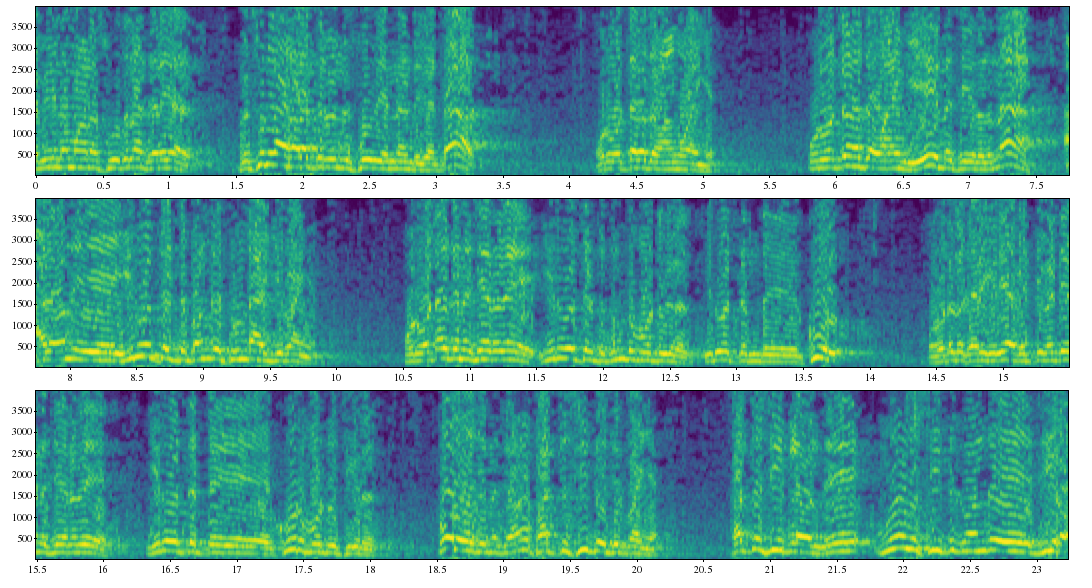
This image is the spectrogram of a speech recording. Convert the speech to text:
நவீனமான சூதுலாம் கிடையாது. ரசூல்லா காலத்தில் இருந்த சூது என்னன்னு கேட்டா ஒரு ஒட்டகத்தை வாங்குவாங்க. ஒரு ஒட்டகத்தை வாங்கி என்ன செய்யறதுன்னா அதை வந்து இருபத்தெட்டு பங்கு துண்டாக்கிடுவாங்க. ஒரு ஒட்டகத்தை என்ன செய்யறது? இருபத்தெட்டு துண்டு போட்டுக்கிறது. இருபத்தெண்டு கூறு. உடனே ஒட்டகத்தை கறிகறியா வெட்டி வெட்டி என்ன செய்யறது? இருபத்தெட்டு கூறு போட்டு வச்சுக்கிறது. போர் வச்சு என்ன பத்து சீட்டு வச்சிருப்பாங்க. பத்து சீட்ல வந்து மூணு சீட்டுக்கு வந்து ஜீரோ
